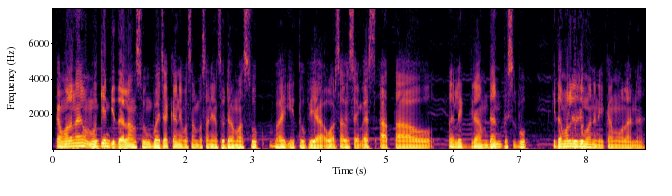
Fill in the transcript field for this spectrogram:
Kang Maulana mungkin kita langsung bacakan ya pesan-pesan yang sudah masuk Baik itu via WhatsApp, SMS atau Telegram dan Facebook Kita mulai dari mana nih Kang Maulana?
